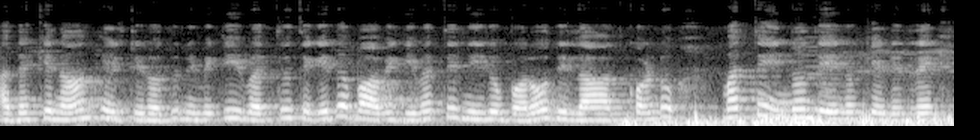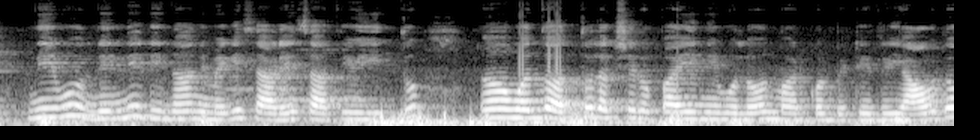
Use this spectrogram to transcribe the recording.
ಅದಕ್ಕೆ ನಾನು ಹೇಳ್ತಿರೋದು, ನಿಮಗೆ ಇವತ್ತು ತೆಗೆದ ಬಾವಿಗೆ ಇವತ್ತೇ ನೀರು ಬರೋದಿಲ್ಲ ಅಂದ್ಕೊಂಡು ಮತ್ತೆ ಇನ್ನೊಂದು ಏನು ಕೇಳಿದರೆ, ನೀವು ನಿನ್ನೆ ದಿನ ನಿಮಗೆ ಸಾಡೆ ಸಾತಿ ಇತ್ತು. ಒಂದು ಹತ್ತು ಲಕ್ಷ ರೂಪಾಯಿ ನೀವು ಲೋನ್ ಮಾಡ್ಕೊಂಡು ಬಿಟ್ಟಿದ್ರಿ ಯಾವುದೋ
